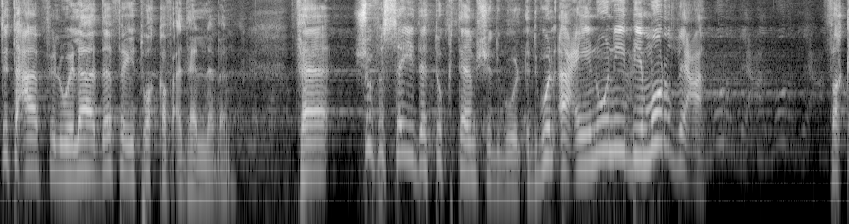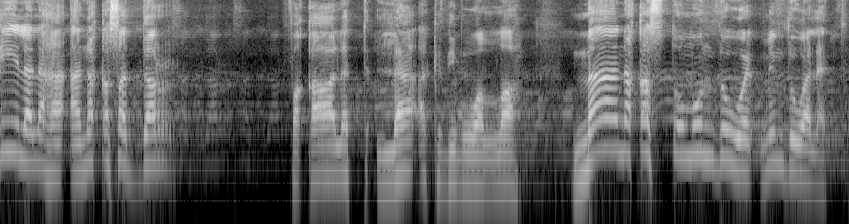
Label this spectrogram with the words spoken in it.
تتعب في الولادة فيتوقف عندها اللبن. فشوف السيدة تكتم شو تقول. تقول أعينوني بمرضعة. فقيل لها أنقص الدر. فقالت لا أكذب والله. ما نقصت منذ منذ ولدت.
